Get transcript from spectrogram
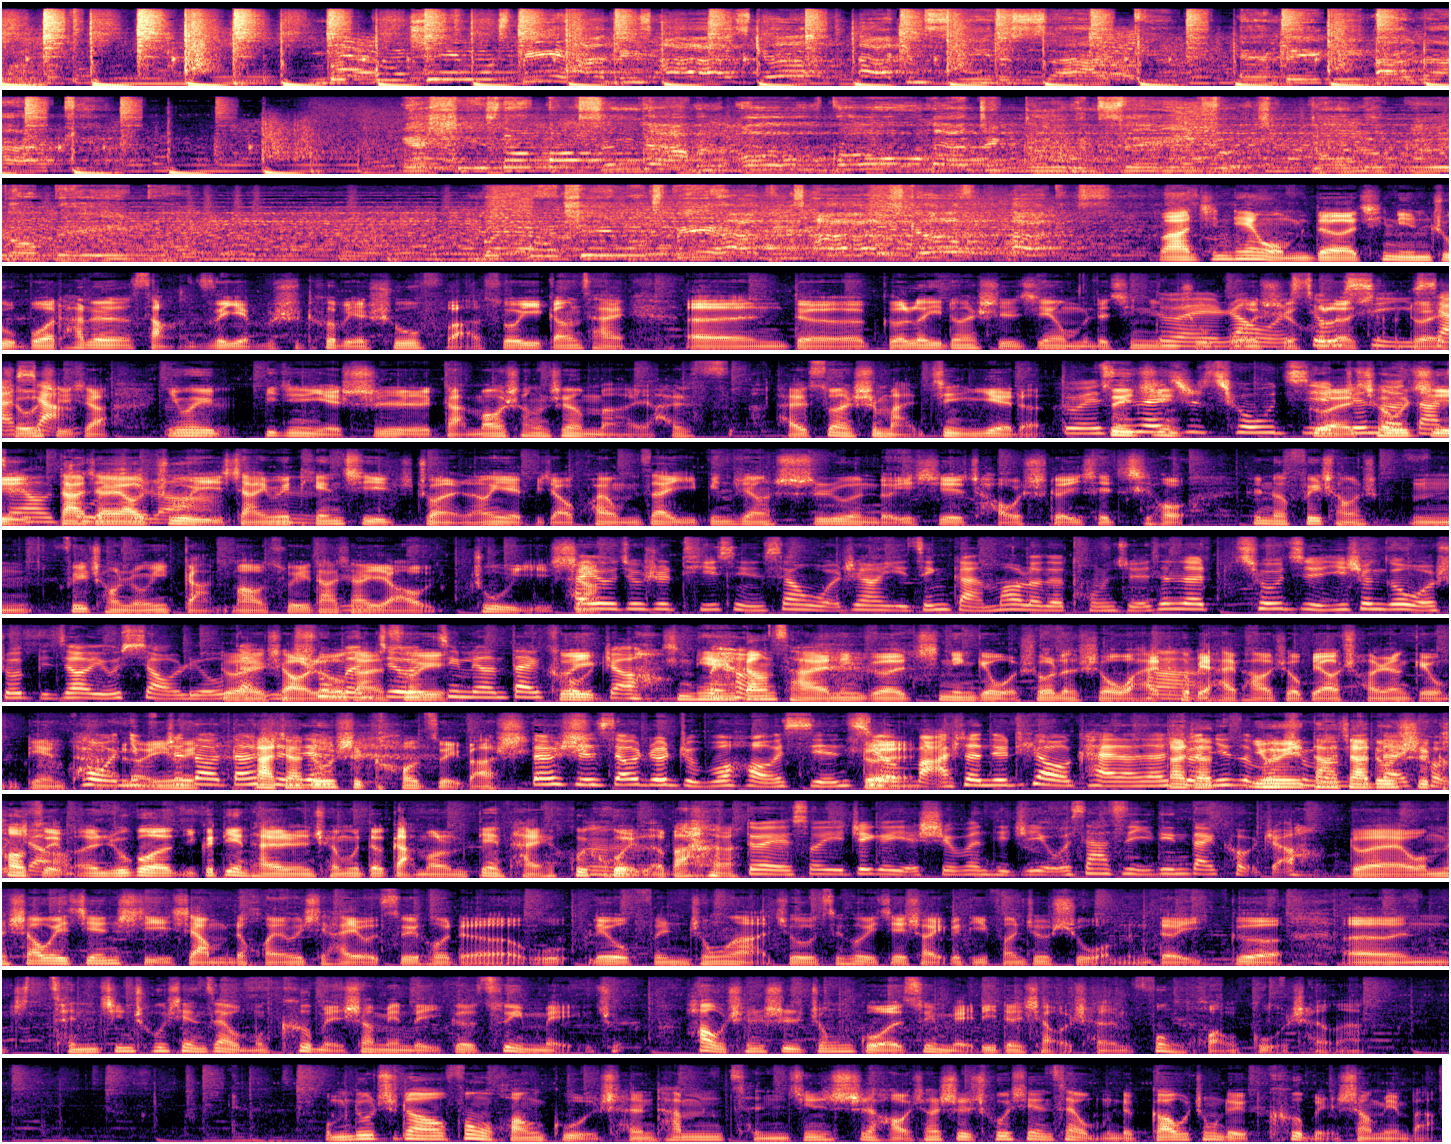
哇，今天我们的青年主播他的嗓子也不是特别舒服啊，所以刚才嗯的隔了一段时间，我们的青年主播是喝了休息对休息一下，因为嗯毕竟也是感冒上阵嘛，也还还算是蛮敬业的。对，最近是秋季，对，秋季大家要注注意一下，因为嗯天气转凉也比较快。我们在宜宾这样湿润的一些潮湿的一些气候，真的非常嗯非常容易感冒，所以大家也要注意一下。还有就是提醒像我这样已经感冒了的同学，现在秋季医生跟我说比较有小流感，小流出门就尽量戴口罩。今天刚才那个青年给我说的时候，我还 特别啊害怕，说不要传染给我们电台你不因为知道当大时那家都是靠嘴巴 是。当时肖哲主播好嫌弃马上就跳开了。他说：“你怎么因为大家都是靠嘴巴，嗯如果一个电台的人全部都感冒了，我们电台会毁了吧？对，所以这个也是问题之一。我下次一定戴口罩。对，我们稍微坚持一下，我们的环游记还有最后的五六分钟啊，就最后介绍一个地方，就是我们的一个嗯、曾经出现在我们课本上面的一个最美，就号称是中国最美丽的小城凤凰古城啊。我们都知道凤凰古城，他们曾经是好像是出现在我们的高中的课本上面吧，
